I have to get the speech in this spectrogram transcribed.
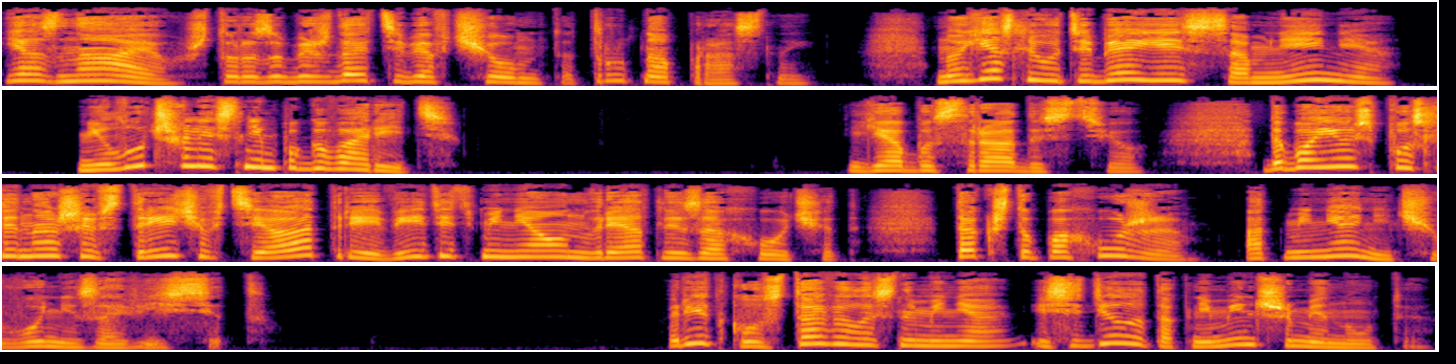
Я знаю, что разубеждать тебя в чем-то труд напрасный. Но если у тебя есть сомнения, не лучше ли с ним поговорить? Я бы с радостью. Да боюсь, после нашей встречи в театре видеть меня он вряд ли захочет. Так что, похоже, от меня ничего не зависит. Ритка уставилась на меня и сидела так не меньше минуты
